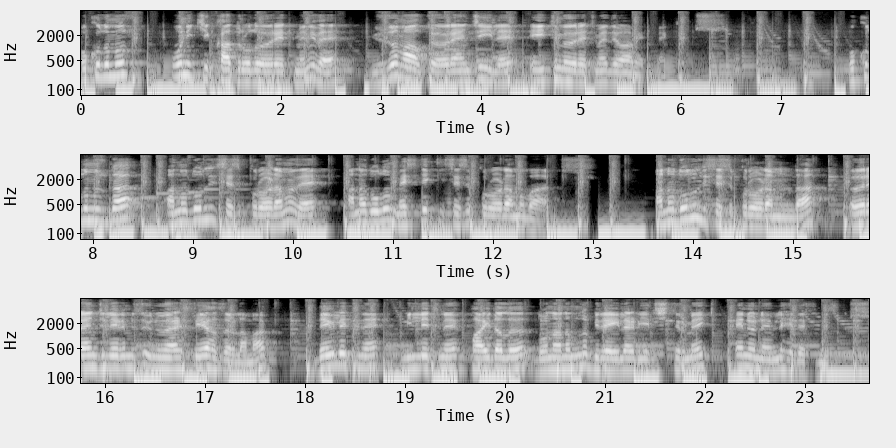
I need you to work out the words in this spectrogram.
Okulumuz 12 kadrolu öğretmeni ve 116 öğrenci ile eğitim öğretime devam etmektedir. Okulumuzda Anadolu Lisesi programı ve Anadolu Meslek Lisesi programı vardır. Anadolu Lisesi programında öğrencilerimizi üniversiteye hazırlamak, devletine, milletine faydalı, donanımlı bireyler yetiştirmek en önemli hedefimizdir.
